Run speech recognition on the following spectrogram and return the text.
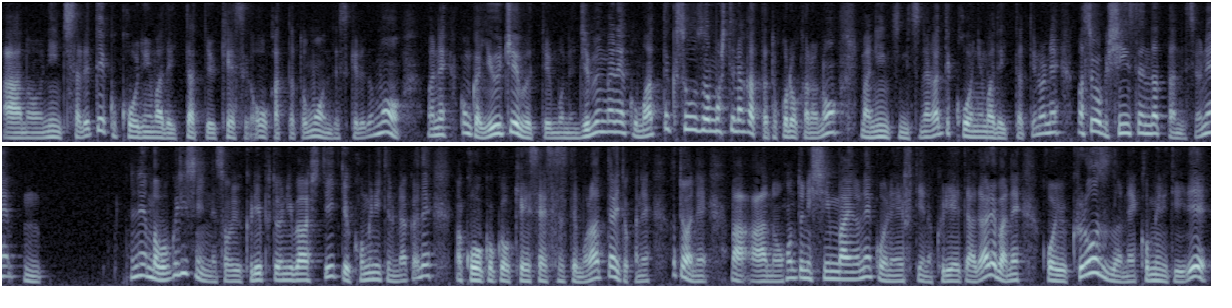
あの認知されてこう購入までいったっていうケースが多かったと思うんですけれども、まあね、今回 YouTube っていうもうね自分がねこう全く想像もしてなかったところからの、まあ、認知につながって購入まで行ったっていうのはね、まあ、すごく新鮮だったんですよね。うんねまあ、僕自身ねそういう Crypto University っていうコミュニティの中で、まあ、広告を掲載させてもらったりとかねあとはね、まあ、あの本当に新米のねこう、NFT のクリエイターであればねこういうクローズドのねコミュニティで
